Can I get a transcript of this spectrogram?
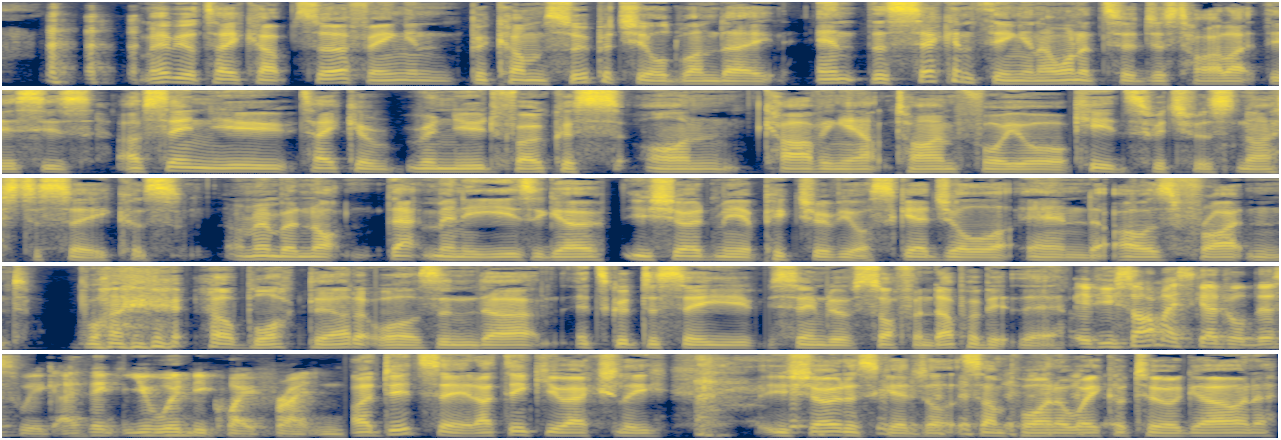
Maybe you'll take up surfing and become super chilled one day. And the second thing, and I wanted to just highlight this, is I've seen you take a renewed focus on carving out time for your kids, which was nice to see because I remember not that many years ago, you showed me a picture of your schedule and I was frightened by how blocked out it was. And uh, it's good to see you seem to have softened up a bit there. If you saw my schedule this week, I think you would be quite frightened. I did see it. I think you actually you showed a schedule at some point a week or two ago, and uh,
